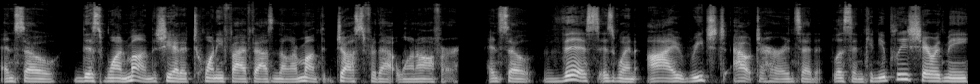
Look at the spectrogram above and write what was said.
And so this one month she had a $25,000 month just for that one offer. And so this is when I reached out to her and said, listen, can you please share with me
